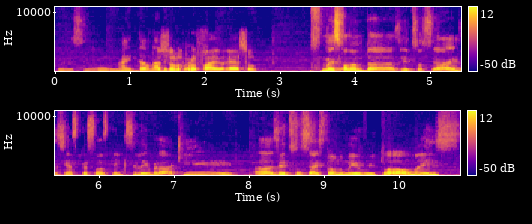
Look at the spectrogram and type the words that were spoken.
coisa assim. Aí... Ah, então nada sou no profile, é, sou... Mas falando das redes sociais, assim, as pessoas têm que se lembrar que as redes sociais estão no meio virtual, mas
